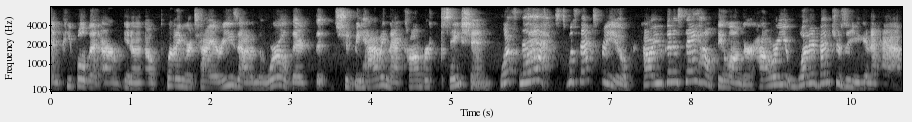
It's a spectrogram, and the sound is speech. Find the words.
and people that are you know putting retirees out in the world there that should be having that conversation. What's next? What's next for you? How are you going to stay healthy longer? How are you what adventures are you going to have?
